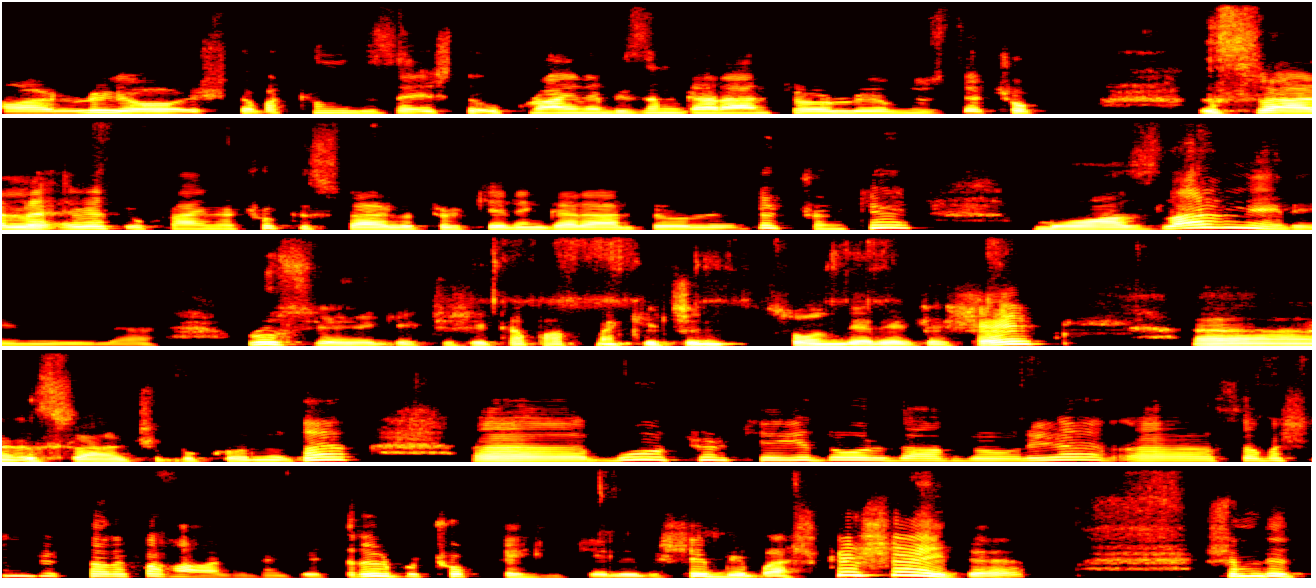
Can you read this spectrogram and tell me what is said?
parlıyor. İşte bakın bize işte Ukrayna bizim garantörlüğümüzde çok ısrarlı. Evet Ukrayna çok ısrarlı Türkiye'nin garantörlüğünde. Çünkü boğazlar nedeniyle Rusya'ya geçişi kapatmak için son derece şey e, ısrarcı bu konuda. E, bu Türkiye'yi doğrudan doğruya e, savaşın bir tarafı haline getirir. Bu çok tehlikeli bir şey. Bir başka şey de Şimdi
